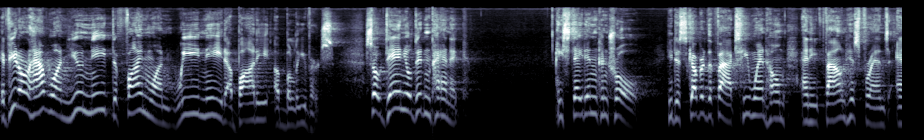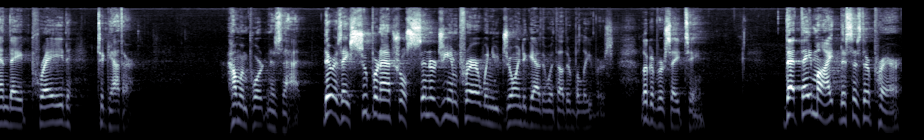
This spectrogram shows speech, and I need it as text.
If you don't have one, you need to find one. We need a body of believers. So Daniel didn't panic. He stayed in control. He discovered the facts. He went home and he found his friends and they prayed together. How important is that? There is a supernatural synergy in prayer when you join together with other believers. Look at verse 18. That they might, this is their prayer,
